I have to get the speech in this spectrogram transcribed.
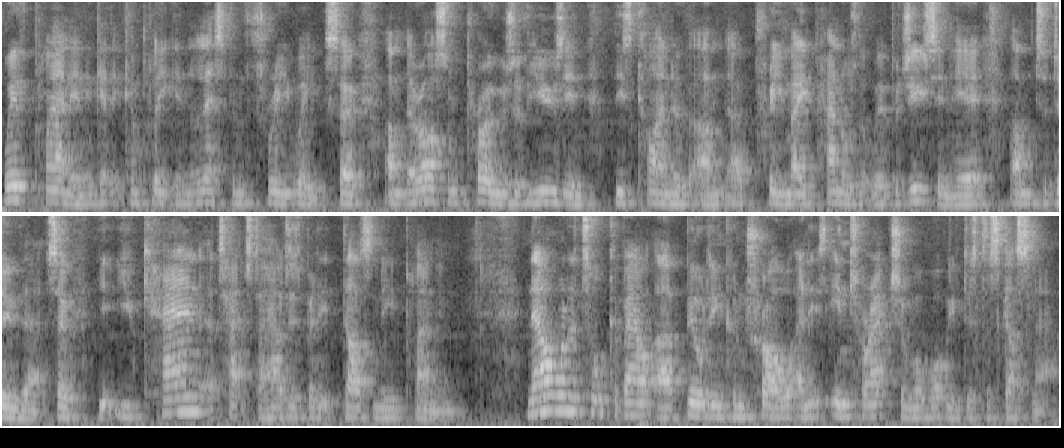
with planning and get it complete in less than three weeks. So um, there are some pros of using these kind of um, uh, pre-made panels that we're producing here um, to do that. So you can attach to houses, but it does need planning. Now I want to talk about uh, building control and its interaction with what we've just discussed now.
